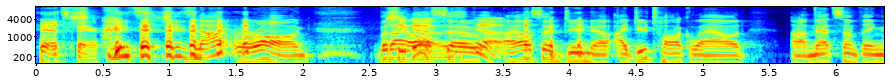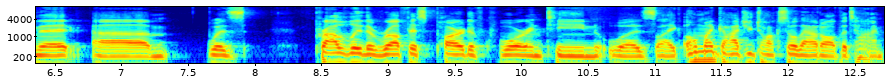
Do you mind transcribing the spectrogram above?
That's fair. she's, she's not wrong. But She I does, also yeah. I also do know I do talk loud. Um, that's something that um, was probably the roughest part of quarantine was like, oh my god, you talk so loud all the time.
